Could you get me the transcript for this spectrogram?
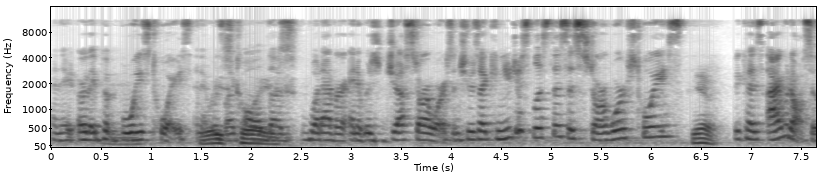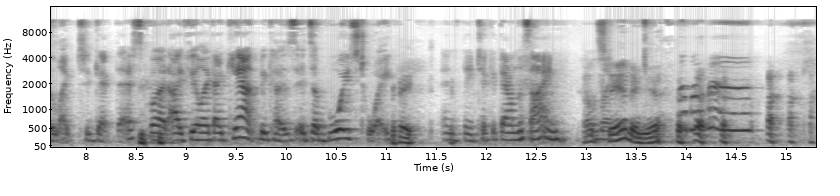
and they or they put boys toys and it was Boys' like all the whatever and it was just Star Wars and she was like can you just list this as Star Wars toys Yeah. because I would also like to get this but I feel like I can't because it's a boys toy Right. and they took it down the sign was like, Outstanding, yeah. "Brr."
